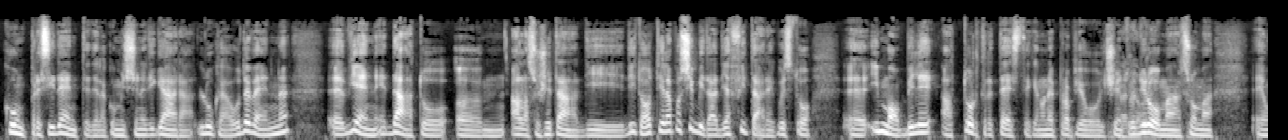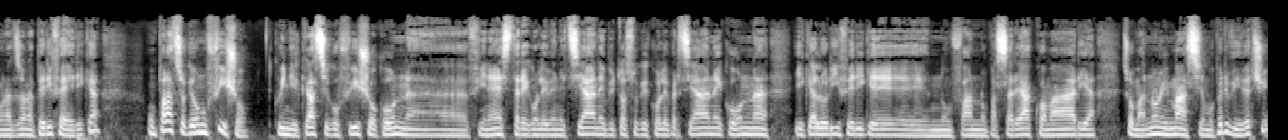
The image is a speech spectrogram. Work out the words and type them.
con presidente della commissione di gara Luca Odeven, eh, viene dato ehm, alla società di, di, Totti la possibilità di affittare questo eh, immobile a Tor Tre Teste, che non è proprio il centro di Roma, insomma è una zona periferica, un palazzo che è un ufficio quindi il classico ufficio con uh, finestre con le veneziane piuttosto che con le persiane, con uh, i caloriferi che non fanno passare acqua ma aria, insomma non il massimo per viverci.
